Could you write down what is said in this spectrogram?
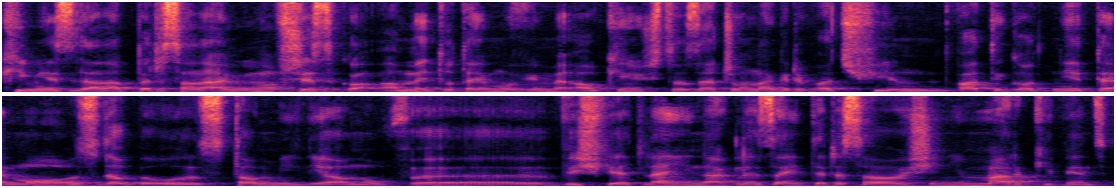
kim jest dana persona, a mimo wszystko. A my tutaj mówimy o kimś, kto zaczął nagrywać film dwa tygodnie temu, zdobył 100 milionów wyświetleń i nagle zainteresowały się nim marki, więc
